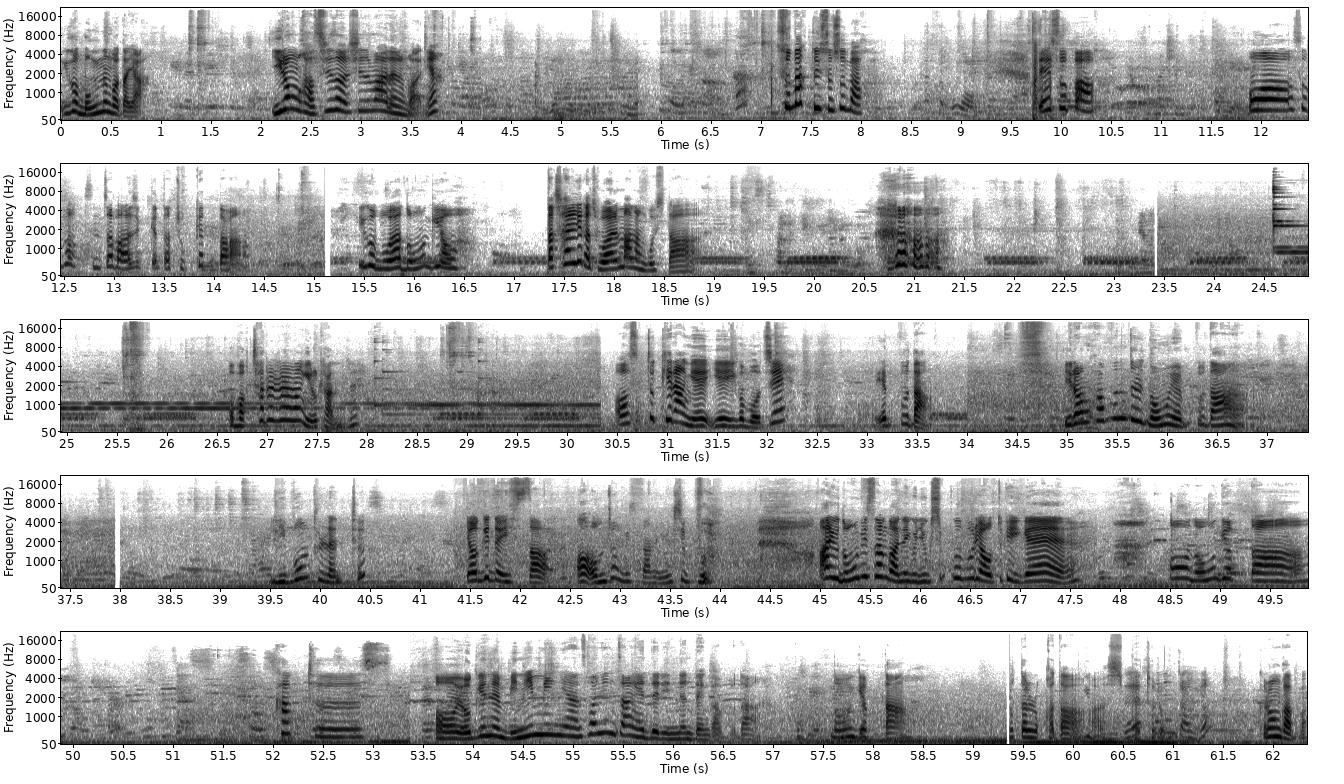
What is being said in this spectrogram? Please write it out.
이거 먹는 거다, 야. 이런 거 가서 씻어, 씻어야 되는 거 아니야? 수박도 있어, 수박. 내 수박. 와, 수박 진짜 맛있겠다. 좋겠다. 이거 뭐야? 너무 귀여워. 딱 찰리가 좋아할 만한 곳이다. 어, 막 차르르랑 이렇게 안 돼? 어, 스투키랑 얘, 얘 이거 뭐지? 예쁘다. 이런 화분들 너무 예쁘다. 리본 플랜트? 여기도 있어. 어, 엄청 비싸네. 69. 아, 이거 너무 비싼 거 아니야? 이거 69불이야. 어떻게 이게? 어, 너무 귀엽다. kaktus. 어, 여기는 미니미니한 선인장 애들 있는 데인가 보다. 너무 귀엽다. 알록달록하다. 아, 스페트룸 그런가 봐.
